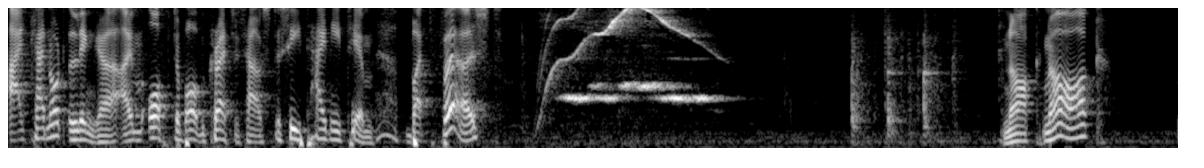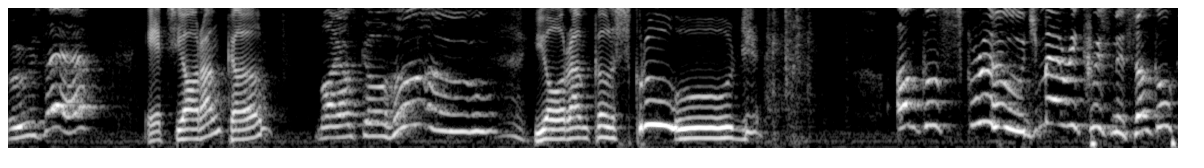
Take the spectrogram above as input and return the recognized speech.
I cannot linger. I'm off to Bob Cratchit's house to see Tiny Tim. But first. Knock, knock. Who's there? It's your uncle. My uncle who? Your Uncle Scrooge. Uncle Scrooge! Merry Christmas, Uncle!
